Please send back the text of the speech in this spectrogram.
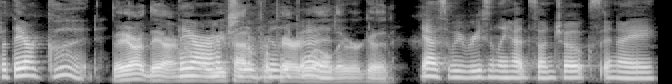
but they are good. they are they are. They are we've had them really prepared well. They were good. Yeah, so we recently had sunchokes, and I,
